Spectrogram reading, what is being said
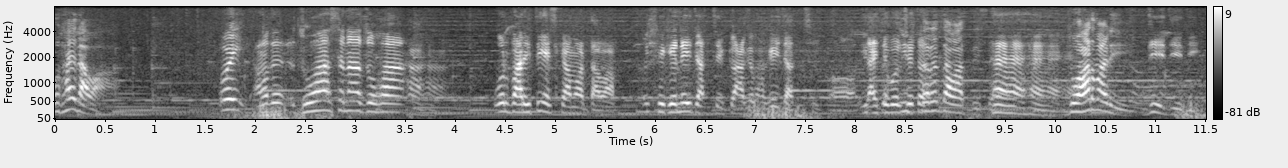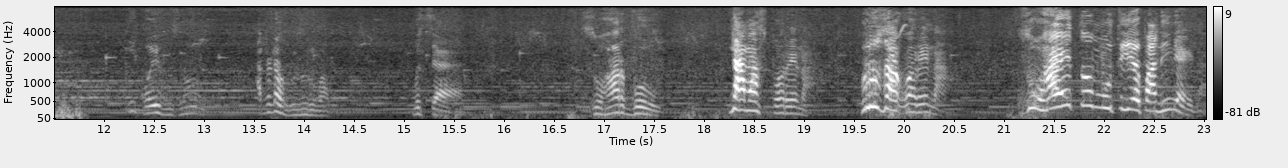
কোথায় দাওয়া ওই আমাদের জোহা আছে না জোহা? হ্যাঁ ওর বাড়িতেই আজকে আমার দাওয়াত। ওই সেখানেই যাচ্ছে একটু আগে ভাগেই যাচ্ছি। যাইতে বলছে তো দাওয়াত দিছে? হ্যাঁ হ্যাঁ হ্যাঁ। জোহার বাড়ি? জি জি জি। কই হুজুর? আপনারা হুজুর মান বুঝছেন? জোহার বউ। নামাজ পড়ে না রোজা করে না। জোহাই তো মুতিয়ে পানি নেয় না।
